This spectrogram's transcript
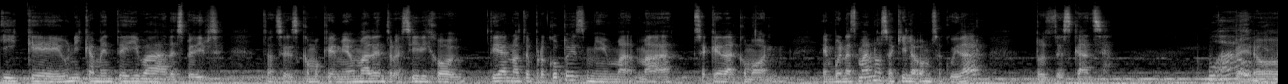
y que únicamente iba a despedirse. Entonces como que mi mamá dentro de sí dijo, tía, no te preocupes, mi mamá se queda como en, en buenas manos, aquí la vamos a cuidar, pues descansa. Wow. Pero...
